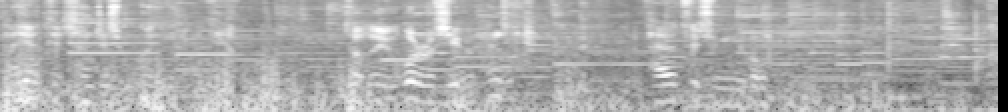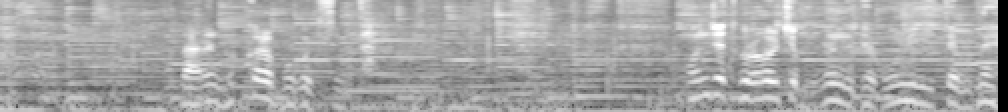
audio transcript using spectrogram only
다이어트의 전제 조건인 것 같아요. 저도 이걸로 지금 현재 다이어트 중이고 나름 효과를 보고 있습니다. 언제 돌아올지 모르는 제 몸이기 때문에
